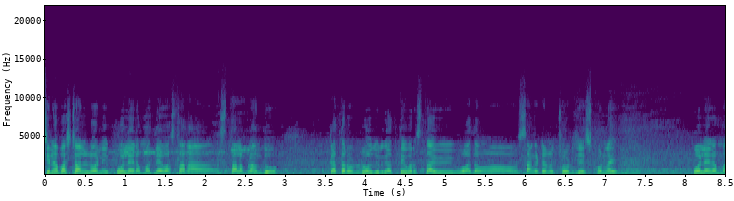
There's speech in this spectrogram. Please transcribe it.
చిన్న బస్టాండ్లోని పోలేరమ్మ దేవస్థాన స్థలం నందు గత రెండు రోజులుగా తీవ్రస్థాయి వివాదం సంఘటన చోటు చేసుకున్నాయి. పోలేరమ్మ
